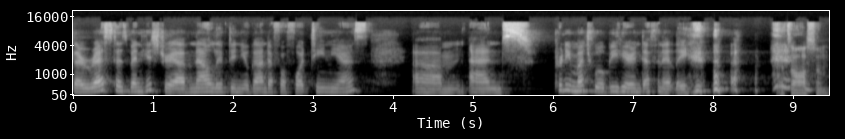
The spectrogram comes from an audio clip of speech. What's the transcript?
the rest has been history. I've now lived in Uganda for 14 years um, and pretty much will be here indefinitely. That's awesome.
